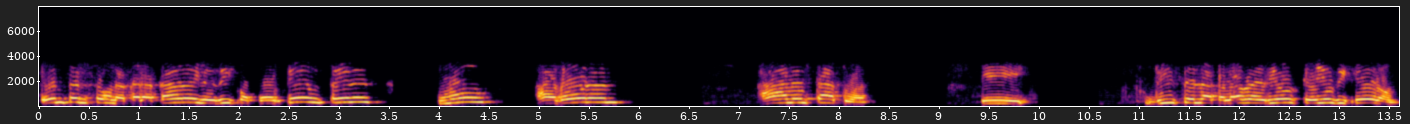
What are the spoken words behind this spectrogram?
en persona, cara a cara, y le dijo, ¿por qué ustedes no adoran a la estatua? Y dice la palabra de Dios que ellos dijeron,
